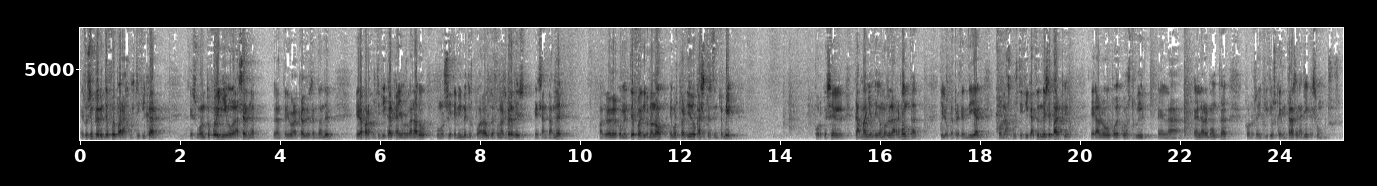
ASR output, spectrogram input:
Eso simplemente fue para justificar, en su momento fue Íñigo de la Serna, el anterior alcalde de Santander, era para justificar que hayamos ganado unos 7.000 metros cuadrados de zonas verdes en Santander. Cuando yo le comenté fue, digo, no, no, hemos perdido casi 300.000, porque es el tamaño, digamos, de la remonta y lo que pretendían con la justificación de ese parque era luego poder construir en la, en la remonta por los edificios que entrasen allí, que son muchos.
